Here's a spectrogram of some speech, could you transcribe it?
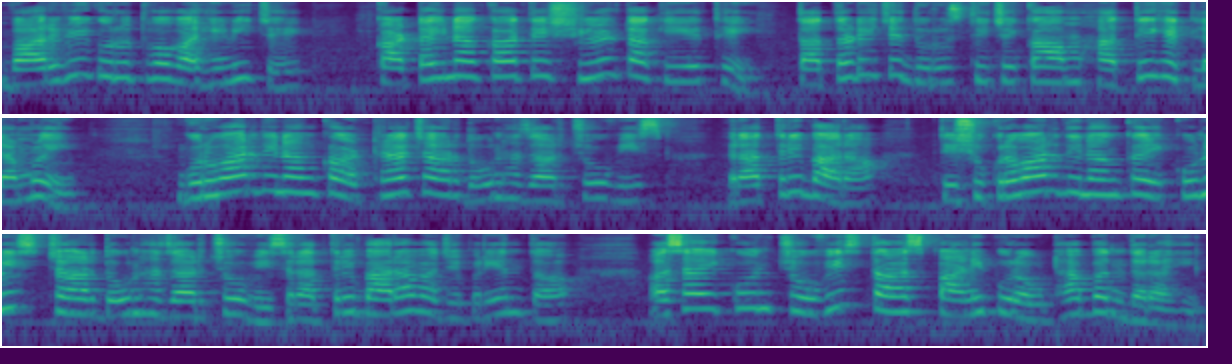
बारवी गुरुत्व वाहिनीचे काटाईनाका ते शीळ टाकी येथे तातडीचे दुरुस्तीचे काम हाती घेतल्यामुळे गुरुवार दिनांक अठरा चार दोन हजार चोवीस रात्री बारा ते शुक्रवार दिनांक एकोणीस चार दोन हजार चोवीस रात्री बारा वाजेपर्यंत असा एकूण चोवीस तास पाणी पुरवठा बंद राहील.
